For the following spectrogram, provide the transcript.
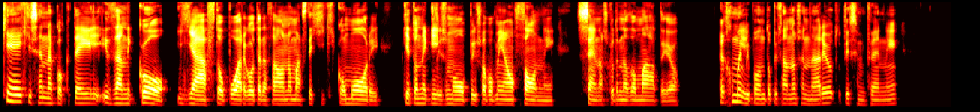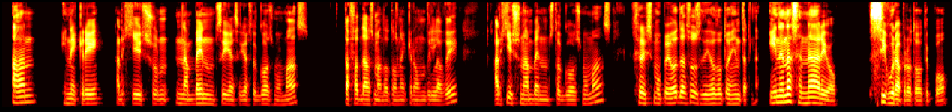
και έχεις ένα κοκτέιλ ιδανικό για αυτό που αργότερα θα ονομαστεί χικικομόρι και τον εγκλισμό πίσω από μια οθόνη σε ένα σκοτεινό δωμάτιο. Έχουμε λοιπόν το πιθανό σενάριο του τι συμβαίνει αν οι νεκροί αρχίσουν να μπαίνουν σιγά σιγά στον κόσμο μας, τα φαντάσματα των νεκρών δηλαδή, αρχίσουν να μπαίνουν στον κόσμο μας, χρησιμοποιώντας ως δίωδο το ίντερνετ. Είναι ένα σενάριο σίγουρα πρωτότυπο,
